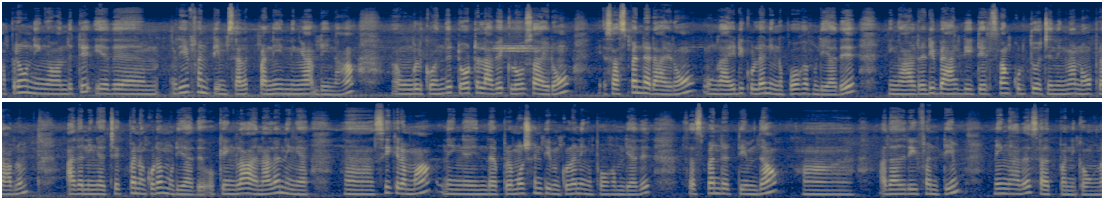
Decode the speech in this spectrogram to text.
அப்புறம் நீங்கள் வந்துட்டு எது ரீஃபண்ட் டீம் செலக்ட் பண்ணியிருந்தீங்க அப்படின்னா உங்களுக்கு வந்து டோட்டலாகவே க்ளோஸ் ஆகிடும் சஸ்பெண்டட் ஆகிடும் உங்கள் ஐடிக்குள்ளே நீங்கள் போக முடியாது. நீங்கள் ஆல்ரெடி பேங்க் டீட்டெயில்ஸ்லாம் கொடுத்து வச்சுருந்தீங்கன்னா நோ ப்ராப்ளம் அதை நீங்கள் செக் பண்ணக்கூட முடியாது. ஓகேங்களா அதனால் நீங்கள் சீக்கிரமாக நீங்கள் இந்த ப்ரமோஷன் டீமுக்குள்ளே நீங்கள் போக முடியாது. சஸ்பெண்டட் டீம் தான் அதாவது ரீஃபண்ட் டீம் நீங்கள் அதை செலக்ட் பண்ணிக்கோங்க.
